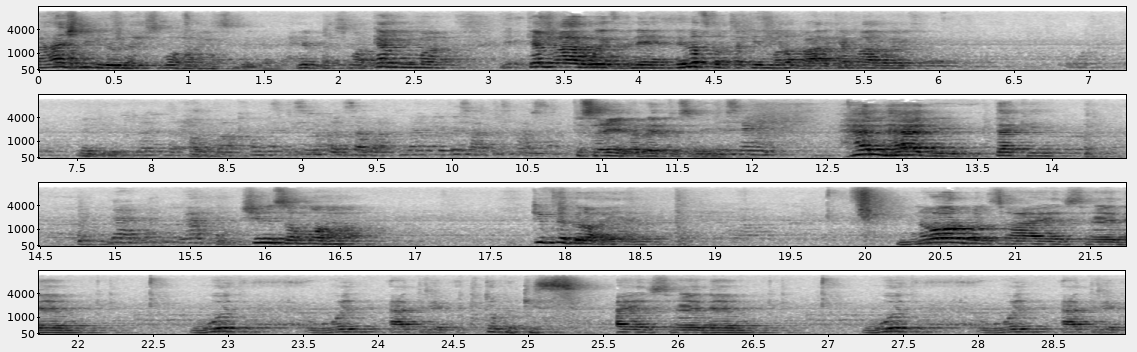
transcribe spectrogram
ما- عادش نقدروا نحسبوها حسب إحنا بنحسبوها. كم كم R wave هنا؟ لنفترض 30 مربع على كم R wave ثلاثة أربعة خمسة ستة سبعة ثمانية تسعة تسعة 90 ال rate 90 تسعين. هل هذه tachy لا لا شنو يسموها كيف نقراها هي normal sinus rhythm with with atrial sinus rhythm with with atrial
